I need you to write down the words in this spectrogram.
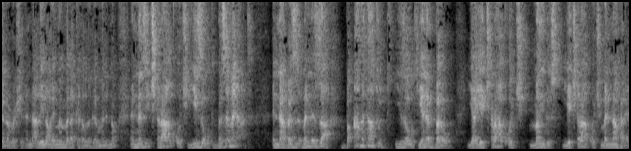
generation. እና ሌላው የምመለከተው ነገር ምንድን ነው? እነዚህ ጭራቆች ይዘውት በዘመናት እና በነዛ በአመታቶች ይዘውት የነበረው ያ የጭራቆች መንግስት፣ የጭራቆች መናኸሪያ፣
